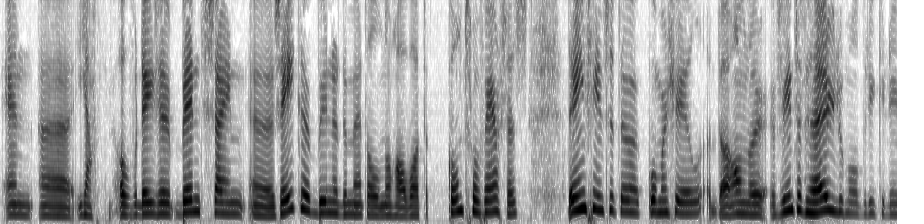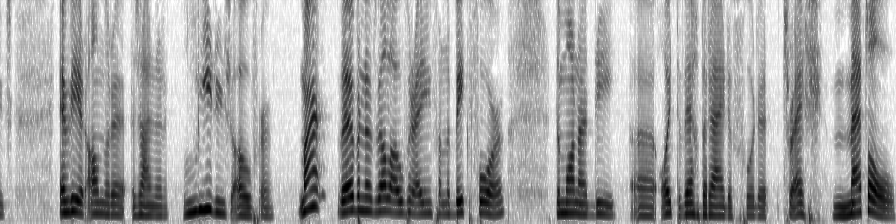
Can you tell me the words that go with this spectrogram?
En uh, ja, over deze band zijn uh, zeker binnen de metal nogal wat controverses. De een vindt het uh, commercieel, de ander vindt het helemaal drie keer niks. En weer anderen zijn er lyrisch over. Maar we hebben het wel over een van de Big Four. De mannen die ooit de weg bereiden voor de trash metal.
